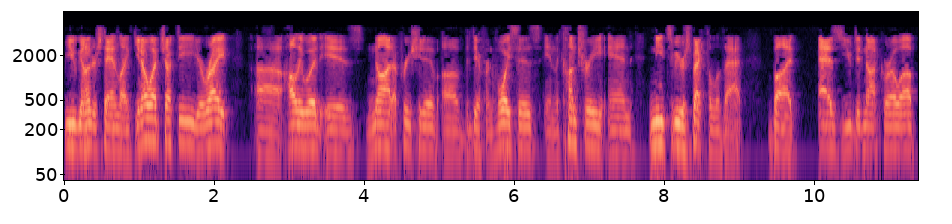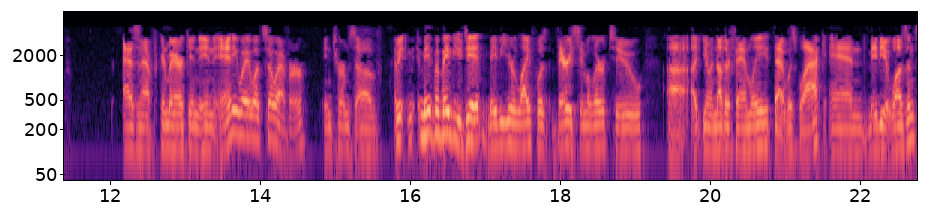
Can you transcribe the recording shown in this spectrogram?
you can understand, like, you know what, Chuck D, you're right. Uh, Hollywood is not appreciative of the different voices in the country and needs to be respectful of that. But as you did not grow up as an African American in any way whatsoever in terms of I mean maybe, but maybe you did. Maybe your life was very similar to uh, you know another family that was black and maybe it wasn't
